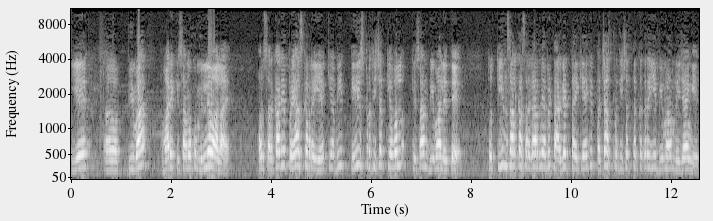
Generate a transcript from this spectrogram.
ये बीमा हमारे किसानों को मिलने वाला है। और सरकार ये प्रयास कर रही है कि अभी 23 प्रतिशत केवल किसान बीमा लेते हैं। तो तीन साल का सरकार ने अभी टारगेट तय किया है कि 50 प्रतिशत तक अगर ये बीमा हम ले जाएँगे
